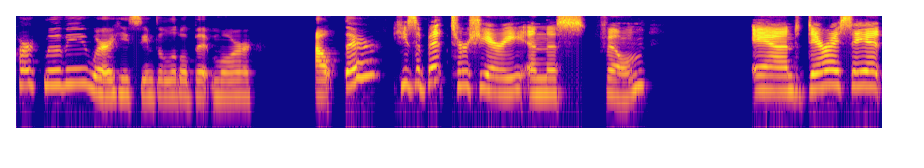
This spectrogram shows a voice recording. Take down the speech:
park movie where he seemed a little bit more out there he's a bit tertiary in this film and dare i say it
